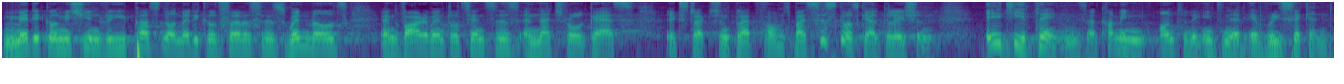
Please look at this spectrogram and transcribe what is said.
medical machinery, personal medical services, windmills, environmental sensors, and natural gas extraction platforms. By Cisco's calculation, 80 things are coming onto the internet every second.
